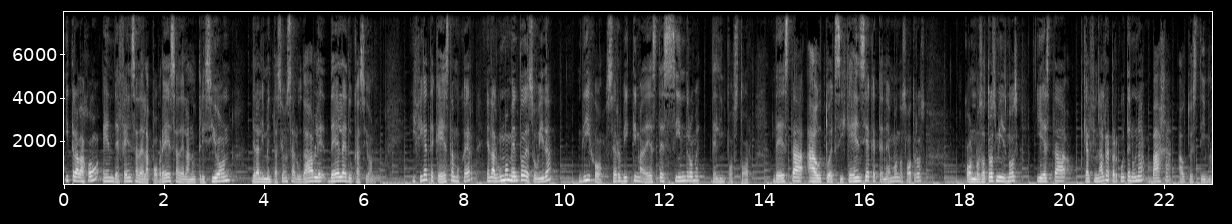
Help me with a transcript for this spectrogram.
y trabajó en defensa de la pobreza, de la nutrición, de la alimentación saludable, de la educación. Y fíjate que esta mujer en algún momento de su vida dijo ser víctima de este síndrome del impostor, de esta autoexigencia que tenemos nosotros con nosotros mismos y esta que al final repercute en una baja autoestima.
